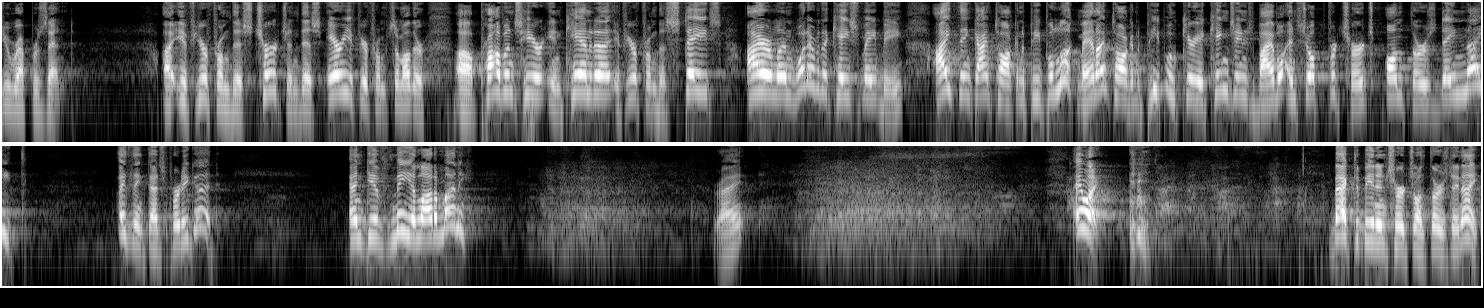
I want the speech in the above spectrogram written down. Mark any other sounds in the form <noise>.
you represent. Uh, if you're from this church and this area, if you're from some other uh, province here in Canada, if you're from the States, Ireland, whatever the case may be, I think I'm talking to people. Look, man, I'm talking to people who carry a King James Bible and show up for church on Thursday night. I think that's pretty good. And give me a lot of money. <laughs> Right? Anyway, <clears throat> back to being in church on Thursday night.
